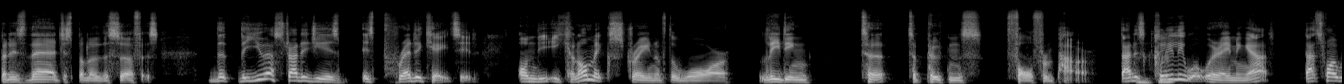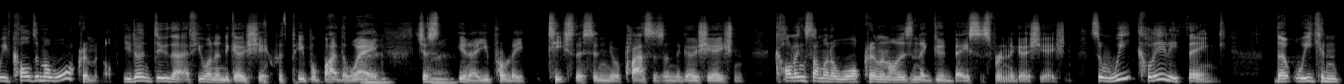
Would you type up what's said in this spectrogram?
but is there just below the surface. The the U.S. strategy is is predicated on the economic strain of the war leading to, to Putin's fall from power. That is mm-hmm. clearly what we're aiming at. That's why we've called him a war criminal. You don't do that if you want to negotiate with people, by the way. Right. Just, right. you know, you probably teach this in your classes on negotiation. Calling someone a war criminal isn't a good basis for a negotiation. So we clearly think that we can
